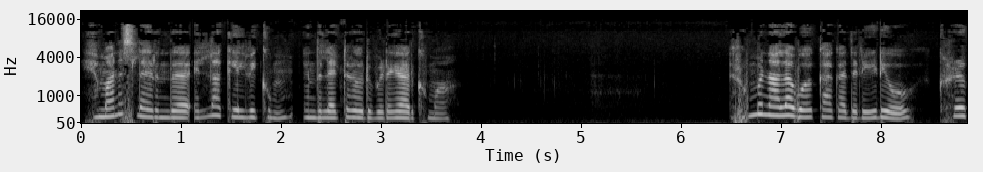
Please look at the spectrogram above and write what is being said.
என் மனசில் இருந்த எல்லா கேள்விக்கும் இந்த லெட்டர் ஒரு விடையாக இருக்குமா? ரொம்ப நாளாக ஒர்க் ஆகாத ரேடியோ கிழு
